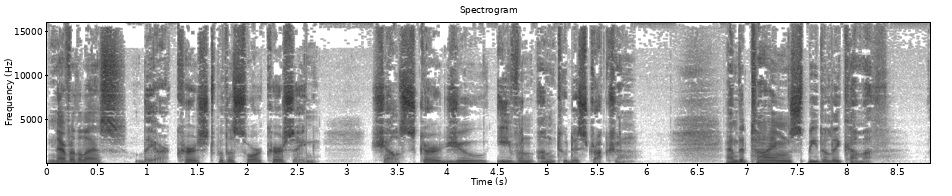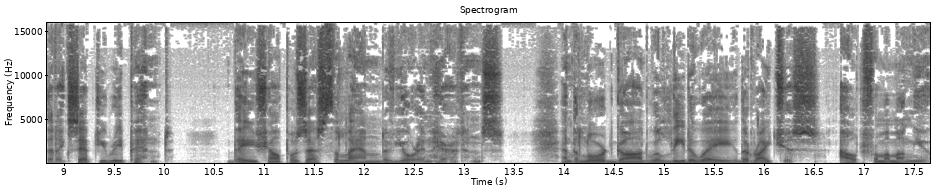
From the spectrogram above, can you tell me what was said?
nevertheless they are cursed with a sore cursing, shall scourge you even unto destruction. And the time speedily cometh, that except ye repent, they shall possess the land of your inheritance. And the Lord God will lead away the righteous out from among you.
